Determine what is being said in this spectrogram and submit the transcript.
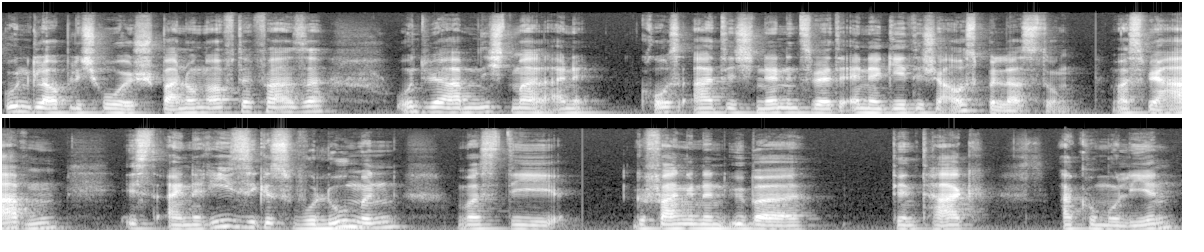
unglaublich hohe Spannung auf der Faser und wir haben nicht mal eine großartig nennenswerte energetische Ausbelastung. Was wir haben, ist ein riesiges Volumen, was die Gefangenen über den Tag akkumulieren.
